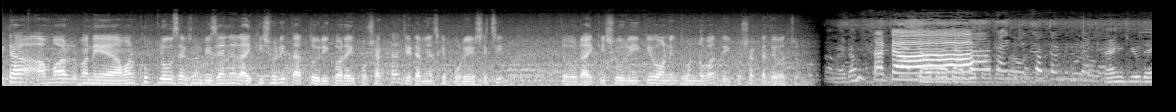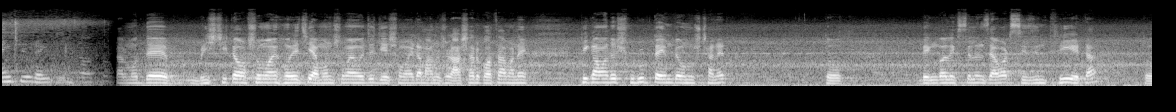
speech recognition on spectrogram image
এটা আমার মানে আমার খুব ক্লোজ একজন ডিজাইনার রায়কিশোরী তার তৈরি করা এই পোশাকটা যেটা আমি আজকে পরে এসেছি। তো রায়কিশোরীকেও অনেক ধন্যবাদ এই পোশাকটা দেওয়ার জন্য। Madam Tata thank you thank you thank you তার মধ্যে বৃষ্টিটা অসময় হয়েছে, এমন সময় হয়েছে যে সময়টা মানুষের আসার কথা। মানে ঠিক আমাদের শুরুর টাইমটা অনুষ্ঠানের। তো Bengal excellence award season three এটা। তো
